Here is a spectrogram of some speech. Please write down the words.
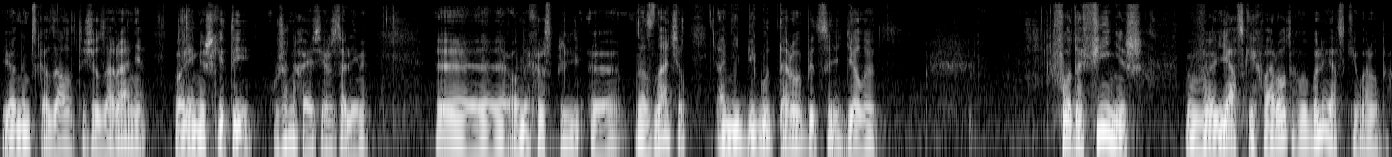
и он им сказал это еще заранее, во время шхиты, уже находясь в Иерусалиме, э, он их распредел, э, назначил, они бегут, торопятся и делают фото-финиш в Явских воротах. Вы были в Явских воротах?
